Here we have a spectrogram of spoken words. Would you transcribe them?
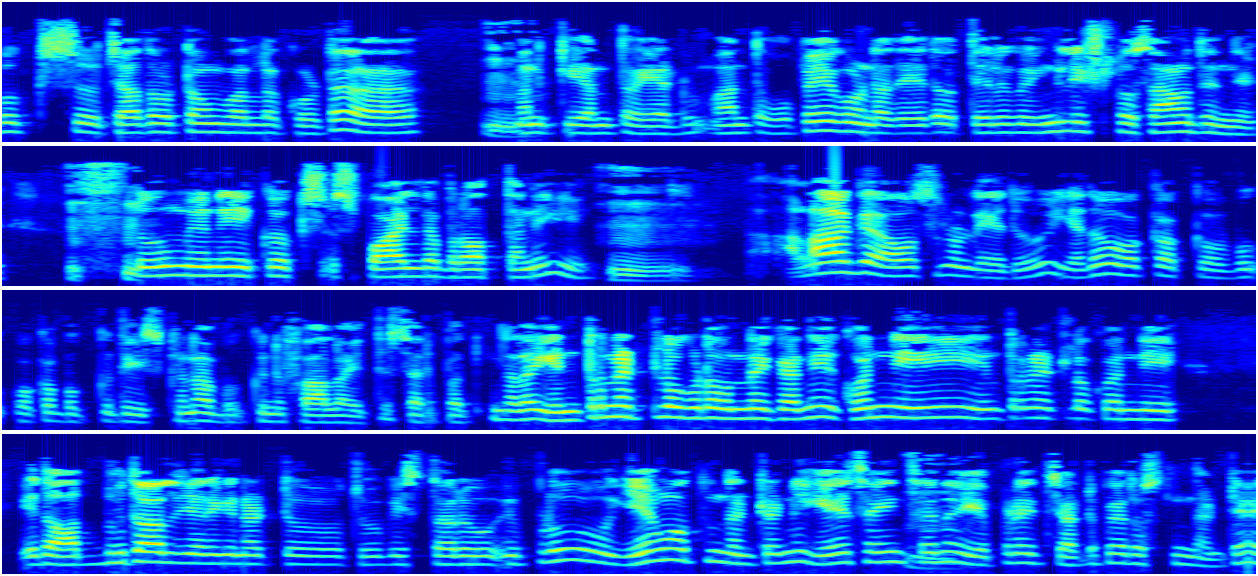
బుక్స్ చదవటం వల్ల కూడా మనకి అంత అంత ఉపయోగం ఉండదు. ఏదో తెలుగు ఇంగ్లీష్లో సామెత ఉంది. Too many cooks spoil the broth అని. ఉమ్, అలాగే అవసరం లేదు. ఏదో ఒక్కొక్క బుక్ ఒక బుక్ తీసుకుని ఆ బుక్ని ఫాలో అయితే సరిపోతుంది. అలా ఇంటర్నెట్లో కూడా ఉన్నాయి కానీ కొన్ని ఇంటర్నెట్లో కొన్ని ఏదో అద్భుతాలు జరిగినట్టు చూపిస్తారు. ఇప్పుడు ఏమవుతుందంటే అండి ఏ సైన్స్ అయినా ఎప్పుడైతే చెడ్డ పేరు వస్తుందంటే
